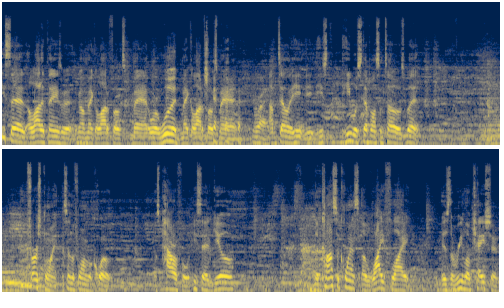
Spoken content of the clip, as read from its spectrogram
he said a lot of things that are going to make a lot of folks mad, or would make a lot of folks mad. Right. I'm telling you, he, he, he's he would step on some toes. But first point, it's in the form of a quote. It was powerful. He said, "Gil, the consequence of white flight is the relocation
